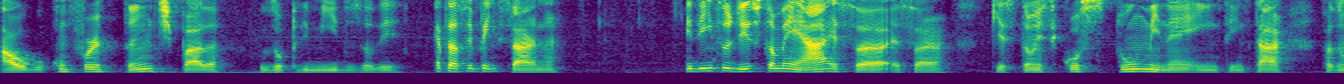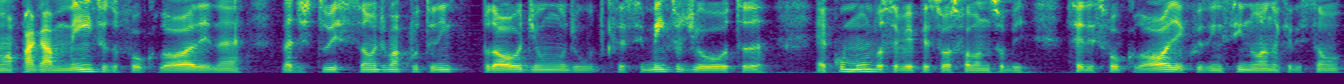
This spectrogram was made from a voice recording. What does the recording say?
algo confortante para os oprimidos ali. É para se pensar, né? E dentro disso também há essa, essa questão, esse costume, né, em tentar fazer um apagamento do folclore, né, da destruição de uma cultura em prol de um, de um crescimento de outra. É comum você ver pessoas falando sobre seres folclóricos, insinuando que eles são,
